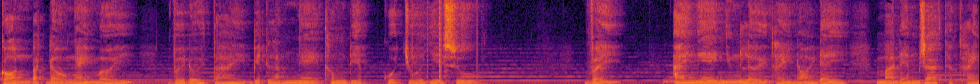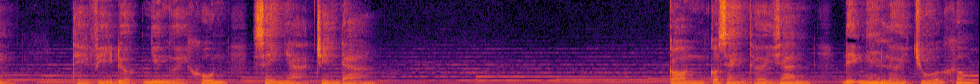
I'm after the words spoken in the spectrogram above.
Con bắt đầu ngày mới với đôi tai biết lắng nghe thông điệp của Chúa Giêsu. Vậy, ai nghe những lời thầy nói đây mà đem ra thực hành, thì ví được như người khôn xây nhà trên đá. Con có dành thời gian để nghe lời chúa không?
